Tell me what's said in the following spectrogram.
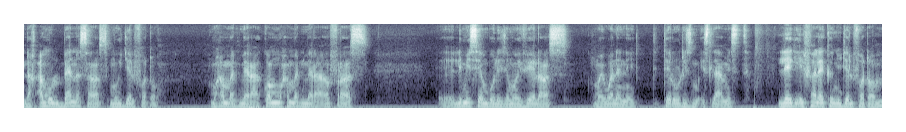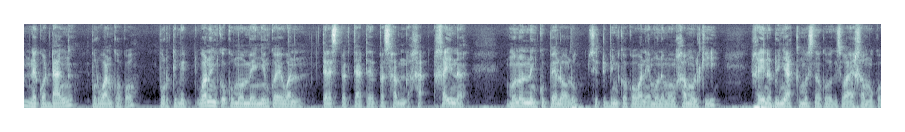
ndax amul benn sens muy jël photo Mohamed Merah comme Mohamed Merah en France euh, li muy symboliser mooy violence mooy wane ne terrorisme islamiste. léegi il fallait que ñu jël photoom ne ko dàng pour wan ko ko pour tamit wanuñ ko ko moom mais ñu ngi koy wan téléspectateur parce que xam xëy na mënoon nañ couper loolu surtout bi ñu ko ko wanee mu ne moom xamul kii. xëy na du ñàkk mës na koo gis waaye xamu ko.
